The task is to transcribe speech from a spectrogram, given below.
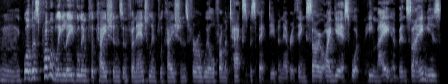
Mm. Well, there's probably legal implications and financial implications for a will from a tax perspective and everything. So I guess what he may have been saying is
